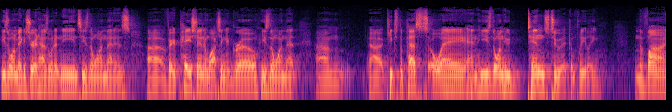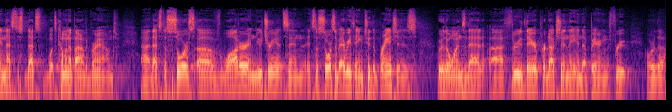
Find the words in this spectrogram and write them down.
He's the one making sure it has what it needs. He's the one that is uh, very patient and watching it grow. He's the one that um, uh, keeps the pests away, and he's the one who tends to it completely. And the vine, that's, the, that's what's coming up out of the ground. Uh, that's the source of water and nutrients, and it's the source of everything to the branches, who are the ones that, uh, through their production, they end up bearing the fruit. Or the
